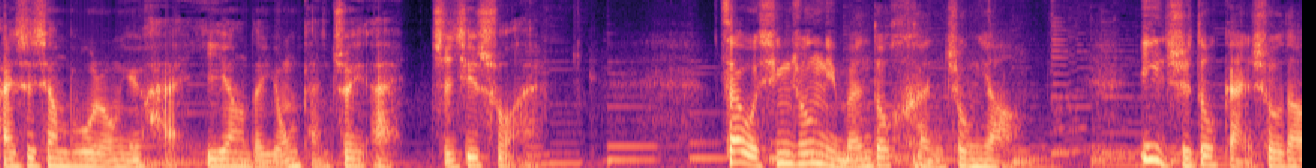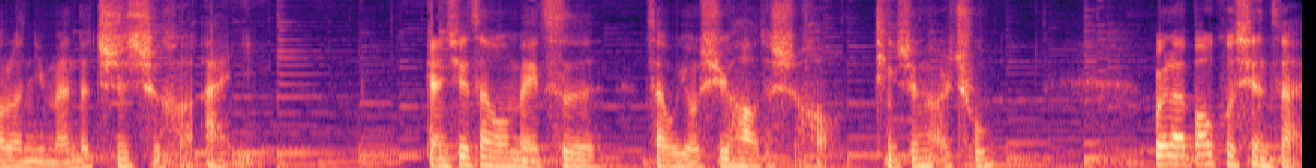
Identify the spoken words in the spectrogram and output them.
还是像慕容云海一样的勇敢追爱，直接说爱。在我心中，你们都很重要，一直都感受到了你们的支持和爱意。感谢在我每次在我有需要的时候挺身而出。未来包括现在，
